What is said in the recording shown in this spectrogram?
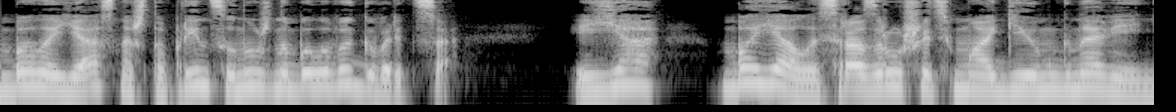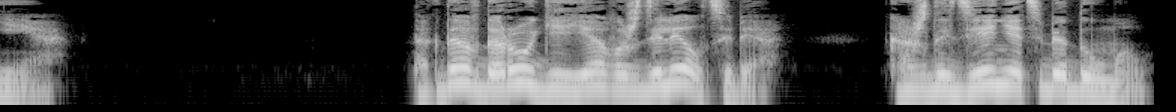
Было ясно, что принцу нужно было выговориться, и я боялась разрушить магию мгновения. Тогда в дороге я вожделел тебя. Каждый день я тебе думал,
